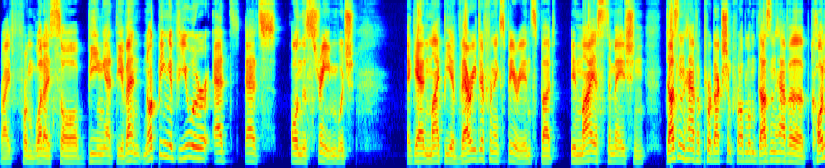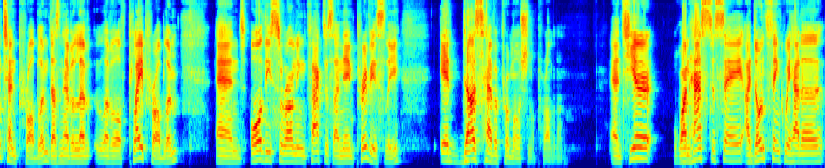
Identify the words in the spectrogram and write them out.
right from what i saw being at the event not being a viewer at at on the stream which again might be a very different experience but in my estimation doesn't have a production problem doesn't have a content problem doesn't have a lev- level of play problem and all these surrounding factors i named previously it does have a promotional problem. And here, one has to say, I don't think we had a,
